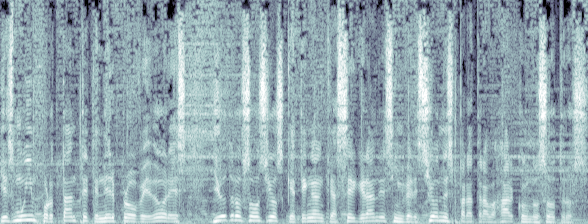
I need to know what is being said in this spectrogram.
y es muy importante tener proveedores y otros socios que tengan que hacer grandes inversiones para trabajar con nosotros.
